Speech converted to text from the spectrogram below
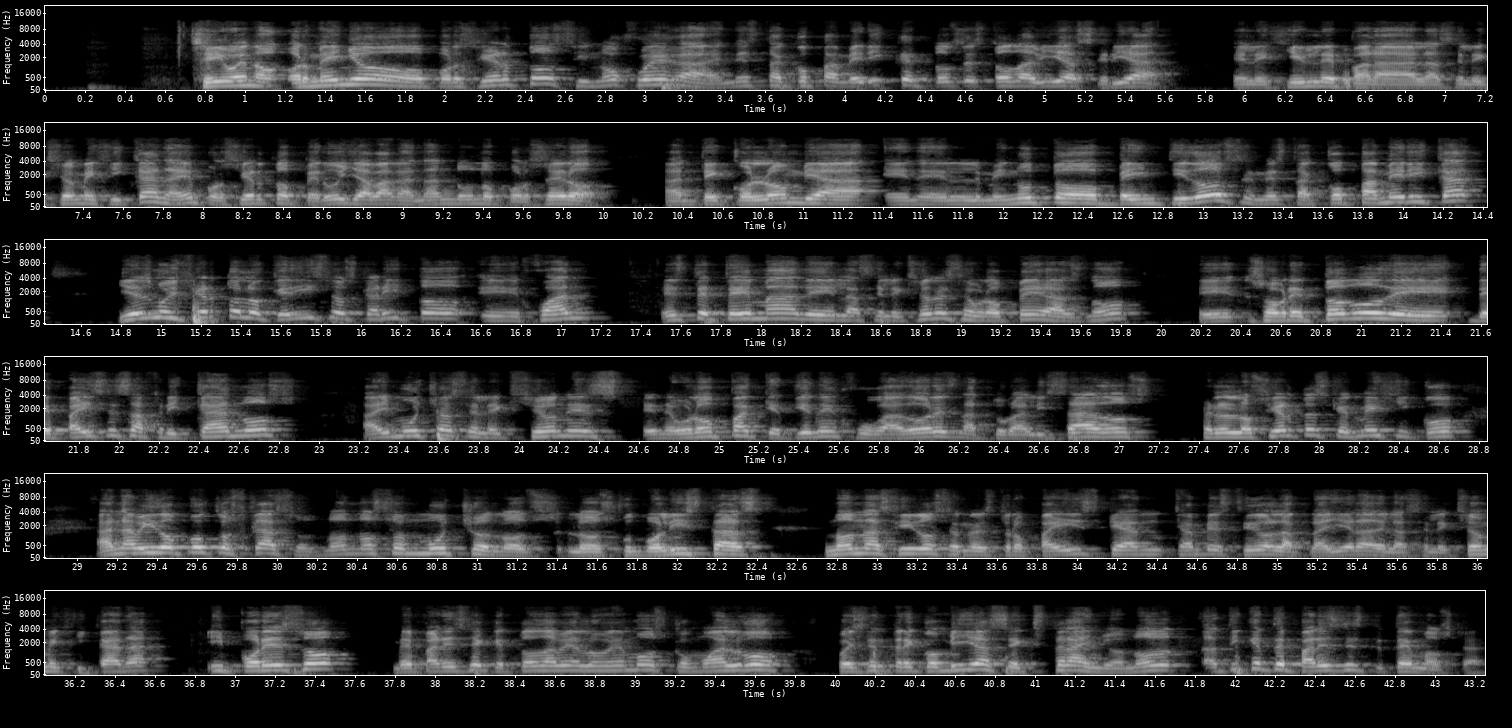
Sí, bueno, Ormeño, por cierto, si no juega en esta Copa América, entonces todavía sería elegible para la selección mexicana, ¿eh? Por cierto, Perú ya va ganando 1 por 0 ante Colombia en el minuto 22 en esta Copa América. Y es muy cierto lo que dice Oscarito, eh, Juan, este tema de las elecciones europeas, ¿no? Eh, sobre todo de, países africanos. Hay muchas selecciones en Europa que tienen jugadores naturalizados, pero lo cierto es que en México han habido pocos casos, ¿no? No son muchos los, los futbolistas no nacidos en nuestro país que han, que han vestido la playera de la selección mexicana y por eso me parece que todavía lo vemos como algo pues entre comillas, extraño, ¿no? ¿A ti qué te parece este tema, Oscar?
